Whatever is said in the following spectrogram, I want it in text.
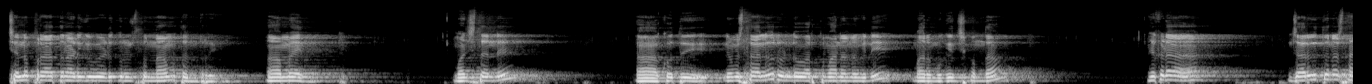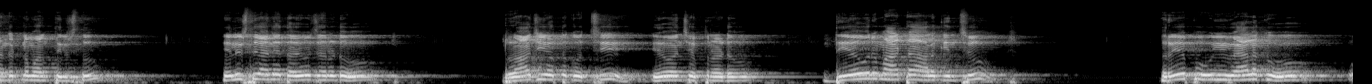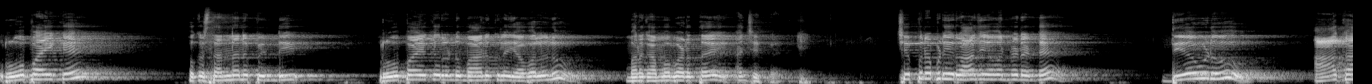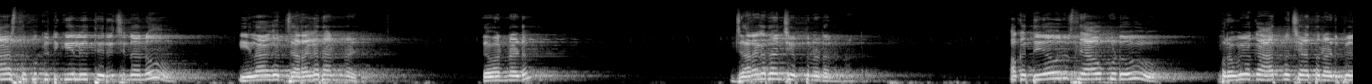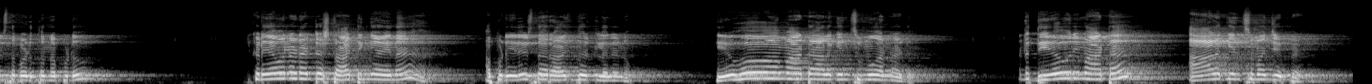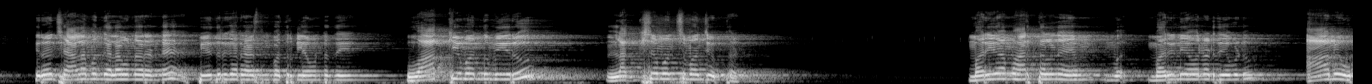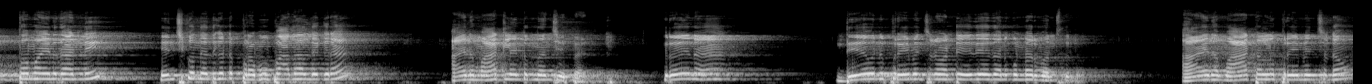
చిన్న ప్రార్థన అడిగి వేడుకునిస్తున్నాము తండ్రి. ఆమె మంచిదండి కొద్ది నిమిషాలు రెండో వర్తమానాన్ని విని మనం ముగించుకుందాం. ఇక్కడ జరుగుతున్న సంఘటన మనకు తెలుస్తూ ఎలిసి అనే దైవజనుడు రాజు యొద్దకు వచ్చి ఏమని చెప్తున్నాడు దేవుని మాట ఆలకించు. రేపు ఈ వేళకు రూపాయికే ఒక సన్నని పిండి రూపాయికి రెండు మానుకుల ఎవలలు మనకు అమ్మబడతాయి అని చెప్పాడు. చెప్పినప్పుడు ఈ రాజు ఏమంటున్నాడంటే దేవుడు ఆకాశపు కిటికీలు తెరిచినను ఇలాగ జరగదంటున్నాడు. ఏమంటున్నాడు? జరగదని చెప్తున్నాడు అనమాట ఒక దేవుని సేవకుడు ప్రభు యొక్క ఆత్మచేత నడిపించబడుతున్నప్పుడు ఇక్కడ ఏమన్నాడంటే స్టార్టింగ్ అయినా అప్పుడు ఎలిస్తా రాజుతోట్ల నేను ఏహో మాట ఆలకించము అన్నాడు. అంటే దేవుని మాట ఆలకించమని చెప్పాడు. ఈరోజు చాలామంది ఎలా ఉన్నారంటే పేదరి గారు రాసిన పత్రికలు ఏముంటుంది? వాక్యమందు మీరు లక్ష్యమంచమని చెప్తాడు. మరియా మార్తలనే మరిని ఏమన్నాడు దేవుడు? ఆమె ఉత్తమమైన దాన్ని ఎంచుకుంది. ఎందుకంటే ప్రభు పాదాల దగ్గర ఆయన మాటలు వింటుందని చెప్పాడు. ఈరోజున దేవుని ప్రేమించడం అంటే ఏదేది అనుకున్నారు మనుషులు. ఆయన మాటలను ప్రేమించడం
